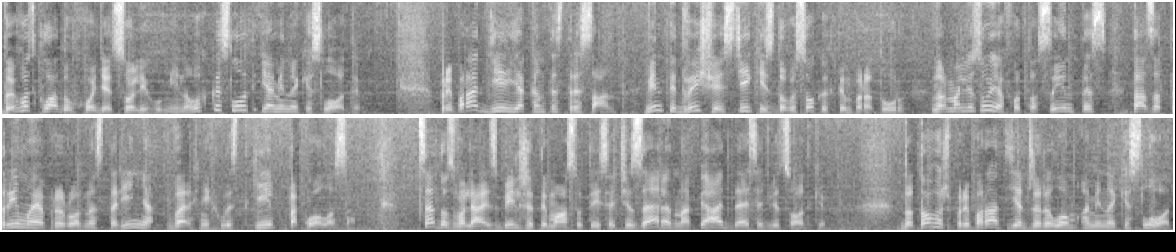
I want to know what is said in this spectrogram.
До його складу входять солі гумінових кислот і амінокислоти. Препарат діє як антистресант. Він підвищує стійкість до високих температур, нормалізує фотосинтез та затримує природне старіння верхніх листків та колоса. Це дозволяє збільшити масу тисячі зерен на 5-10%. До того ж, препарат є джерелом амінокислот,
